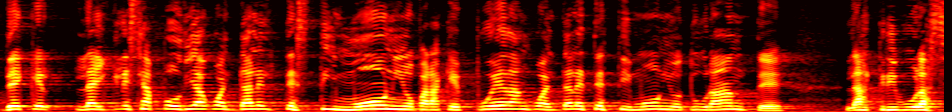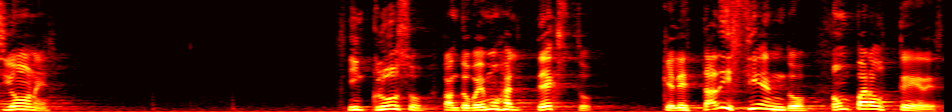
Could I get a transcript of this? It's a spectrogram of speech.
de que la iglesia podía guardar el testimonio para que puedan guardar el testimonio durante las tribulaciones. Incluso cuando vemos al texto, que le está diciendo son para ustedes.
